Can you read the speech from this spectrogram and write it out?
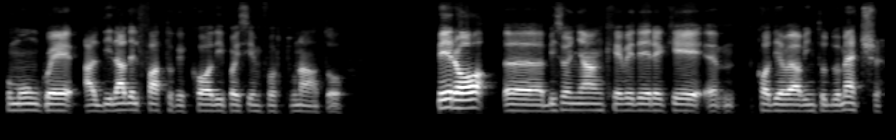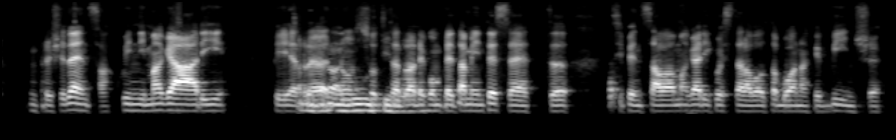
comunque al di là del fatto che Cody poi si è infortunato però eh, bisogna anche vedere che eh, Cody aveva vinto due match in precedenza, quindi magari per non sotterrare completamente set si pensava magari questa è la volta buona che vince.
